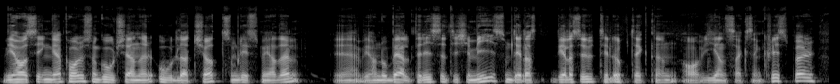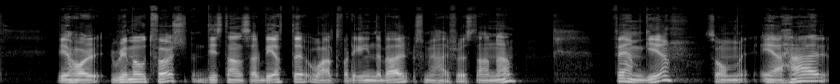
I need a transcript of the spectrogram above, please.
Vi har Singapore som godkänner odlat kött som livsmedel. Eh, vi har Nobelpriset i kemi som delas, delas ut till upptäckten av gensaxen CRISPR. Vi har Remote First, distansarbete och allt vad det innebär som är här för att stanna. 5G som är här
